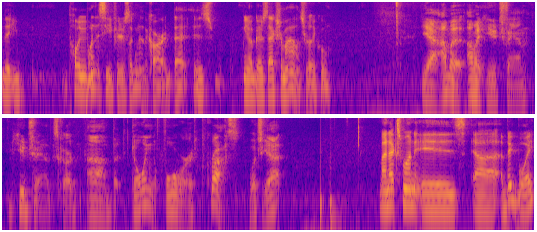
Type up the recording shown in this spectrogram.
that you probably wouldn't see if you're just looking at the card. That is, you know, goes the extra mile. It's really cool. Yeah, I'm a I'm a huge fan, huge fan of this card. Um, but going forward, cross, what you got? My next one is uh, a big boy.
